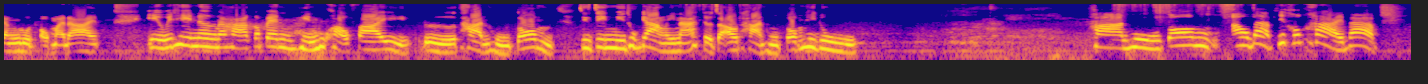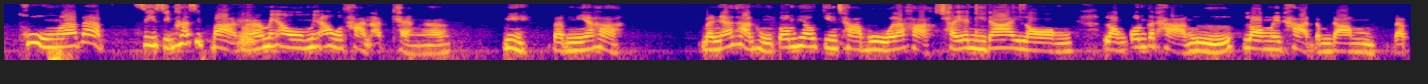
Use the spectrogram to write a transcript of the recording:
ยังหลุดออกมาได้ อีกวิธีหนึ่งนะคะ ก็เป็นหินภูเขาไฟหรือถ่านหุงต้ม จริง ๆ มีทุกอย่างเลยนะ เดี๋ยวจะเอาถ่านหุงต้มให้ดูถ่านหุงต้ม เอาแบบที่เขาขายแบบถุงละแบบสี่สิบห้าสิบาทนะ ไม่เอาไม่เอาถ่านอัดแข็งนะนี่แบบนี้ค่ะ แบบนี้ยถ่านหุงต้มที่เรากินชาบูแล้วค่ะ ใช้อันนี้ได้ลองลองก้นกระถางหรือลองในถาดดำๆแบบ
